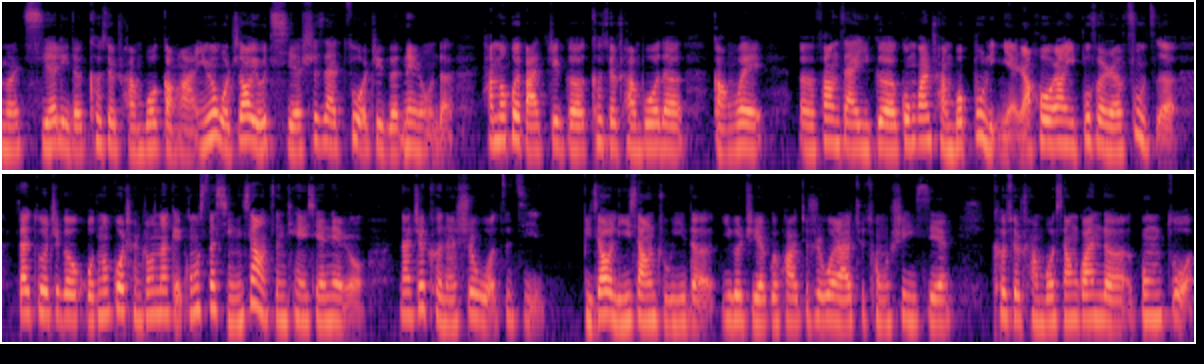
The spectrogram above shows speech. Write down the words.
什么企业里的科学传播岗啊，因为我知道有企业是在做这个内容的，他们会把这个科学传播的岗位，呃，放在一个公关传播部里面，然后让一部分人负责，在做这个活动的过程中呢，给公司的形象增添一些内容。那这可能是我自己比较理想主义的一个职业规划，就是未来去从事一些科学传播相关的工作。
